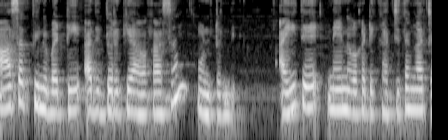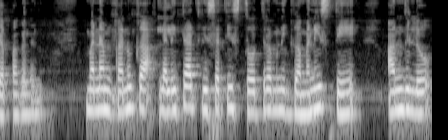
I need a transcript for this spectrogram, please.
ఆసక్తిని బట్టి అది దొరికే అవకాశం ఉంటుంది. అయితే నేను ఒకటి ఖచ్చితంగా చెప్పగలను. మనం కనుక లలితా త్రిసతి స్తోత్రంని గమనిస్తే అందులో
